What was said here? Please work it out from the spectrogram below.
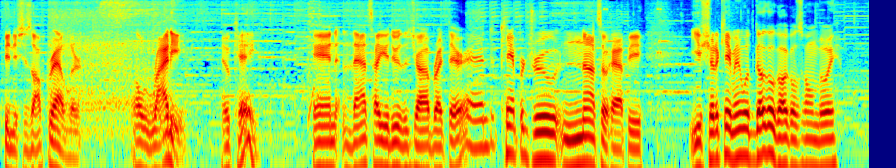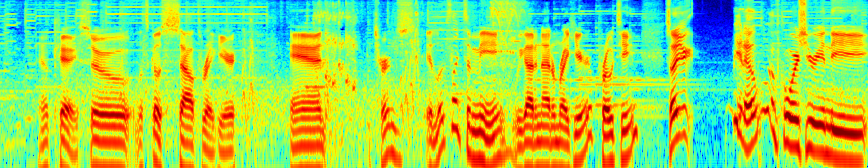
finishes off Graveler. Alrighty. Okay. And that's how you do the job right there. And Camper Drew, not so happy. You should have came in with go-go goggles, homeboy. Okay, so let's go south right here. And it turns, it looks like to me, we got an item right here, protein. So you, you know, of course you're in the,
